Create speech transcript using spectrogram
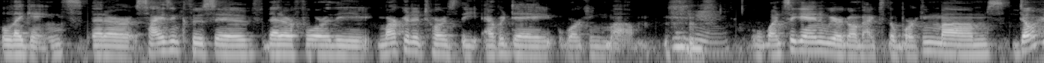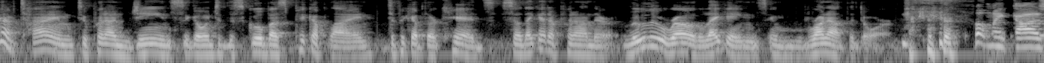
leggings that are size inclusive, that are for the marketed towards the everyday working mom. Mm-hmm. Once again, we are going back to the working moms. Don't have time to put on jeans to go into the school bus pickup line to pick up their kids. So they got to put on their LuLaRoe leggings and run out the door. oh my gosh.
